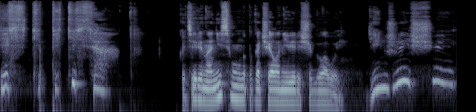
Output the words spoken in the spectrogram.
«Двести пятьдесят!» Катерина Анисимовна покачала неверящей головой. «Деньжище!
